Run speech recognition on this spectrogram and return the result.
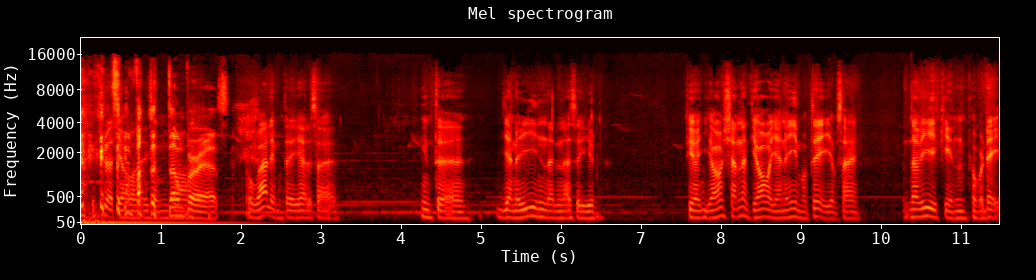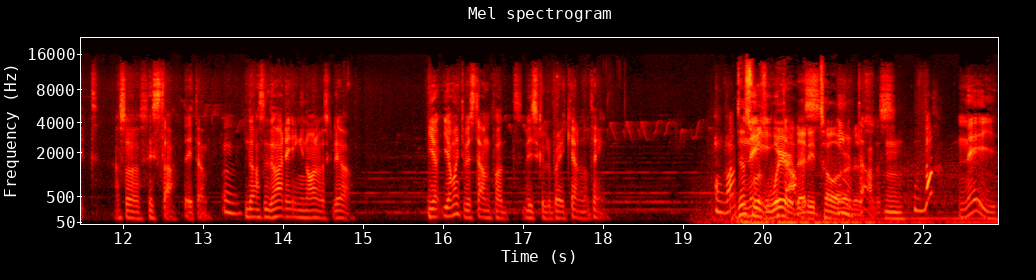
Jag tror att jag var liksom Dump var her ass. oärlig mot dig. Eller så här, inte genuin. Eller alltså, ju- för jag, jag kände att jag var genuin mot dig. Och så här, när vi gick in på vår dejt, alltså sista dejten. Mm. Då, alltså, då hade jag ingen aning vad jag skulle göra. Jag, jag var inte bestämd på att vi skulle breaka eller någonting. Va? This Nej, was weird that he told her Inte this. alls. Va? Nej.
